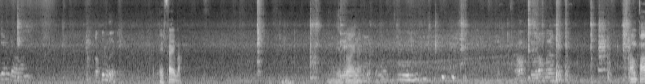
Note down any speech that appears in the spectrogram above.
เยี่ยมดองเอาขึ้นเหมือนเปิดไฟบ่เรียบร้อยแล้วเอาดูลองเบิ้งเอาเปล่า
